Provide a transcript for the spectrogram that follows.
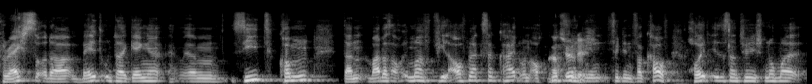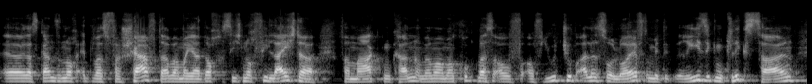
Crashs oder Weltuntergänge ähm, sieht, kommen, dann war das auch immer viel Aufmerksamkeit und auch gut für den, für den, Verkauf. Heute ist es natürlich nochmal äh, das Ganze noch etwas verschärfter, weil man ja doch sich noch viel leichter vermarkten kann. Und wenn man mal guckt, was auf, auf YouTube alles so läuft und mit riesigen Klickszahlen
